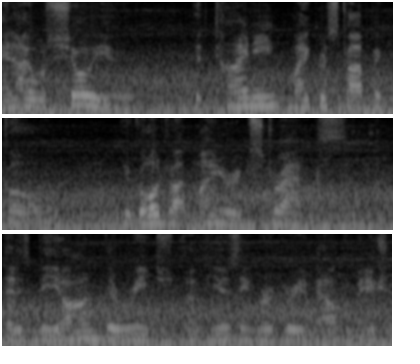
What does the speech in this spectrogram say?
And I will show you the tiny microscopic gold the gold drop miner extracts that is beyond the reach of using mercury amalgamation.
